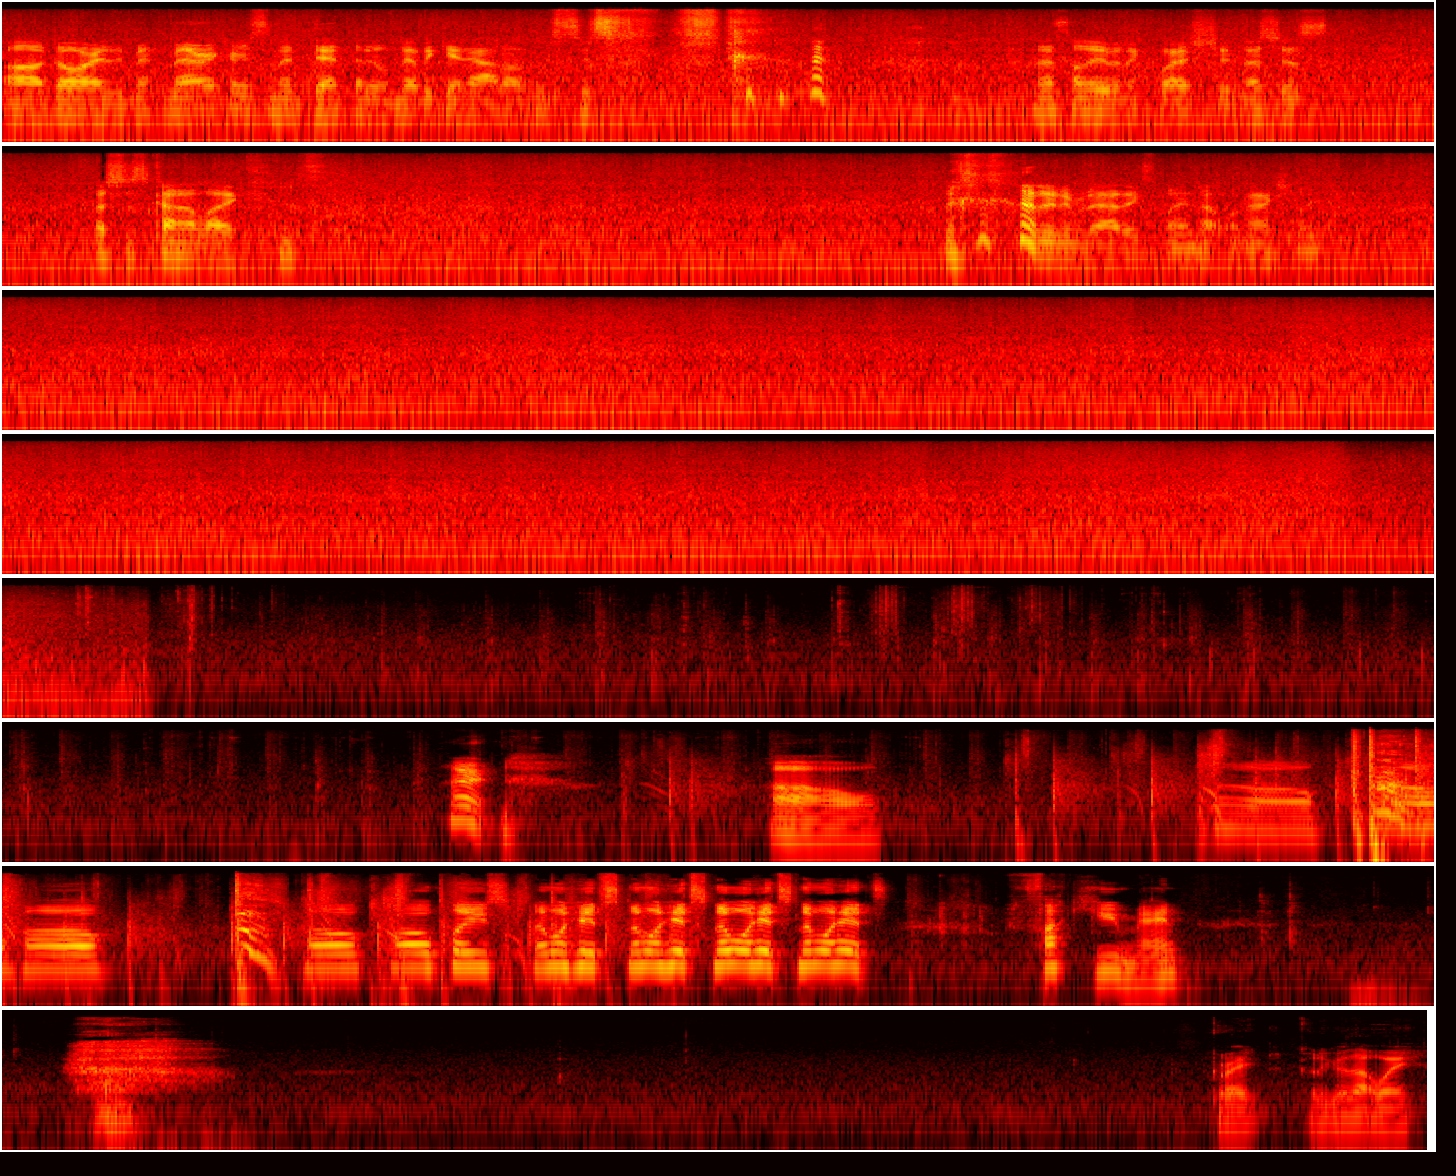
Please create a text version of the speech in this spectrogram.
Oh, don't worry. America's in a debt that it'll never get out of. It's just... that's not even a question. That's just... That's just kind of like... I didn't even know how to explain that one, actually. Alright. Oh. Oh. Oh, oh. Oh, oh, please. No more hits, no more hits, no more hits, no more hits. Fuck you, man. Great. Gotta go that way.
